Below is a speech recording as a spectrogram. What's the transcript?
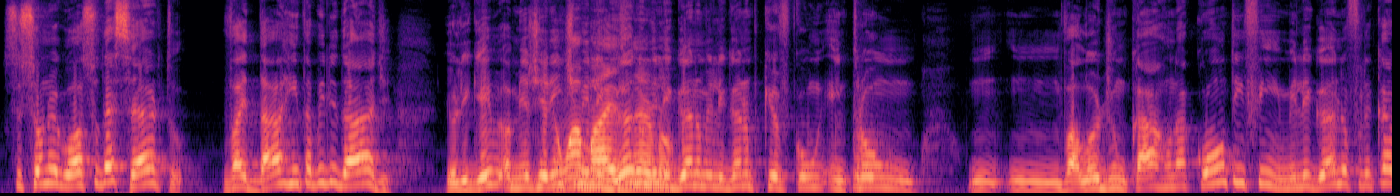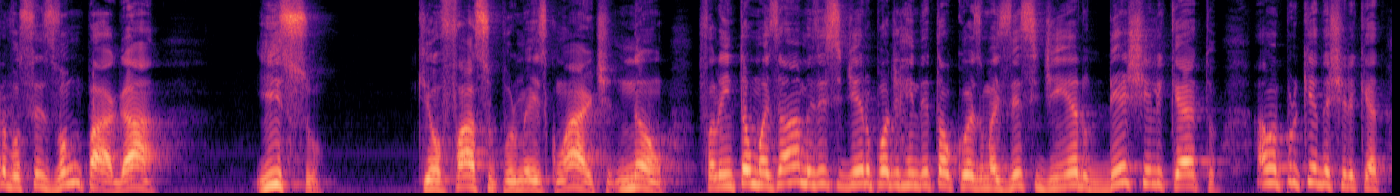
se o seu negócio der certo. Vai dar rentabilidade. Eu liguei, a minha gerente É me mais, ligando, né, me ligando, me ligando, porque ficou, entrou um, um- um valor de um carro na conta, enfim, me ligando. Eu falei, cara, vocês vão pagar isso que eu faço por mês com arte? Não. Falei, então, mas ah, mas esse dinheiro pode render tal coisa, mas esse dinheiro deixa ele quieto. Ah, mas por que deixa ele quieto?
